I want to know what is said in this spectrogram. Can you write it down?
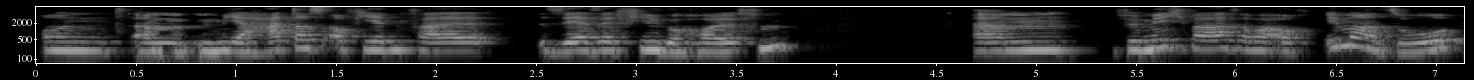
Und ähm, mir hat das auf jeden Fall sehr, sehr viel geholfen. Ähm, für mich war es aber auch immer so,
